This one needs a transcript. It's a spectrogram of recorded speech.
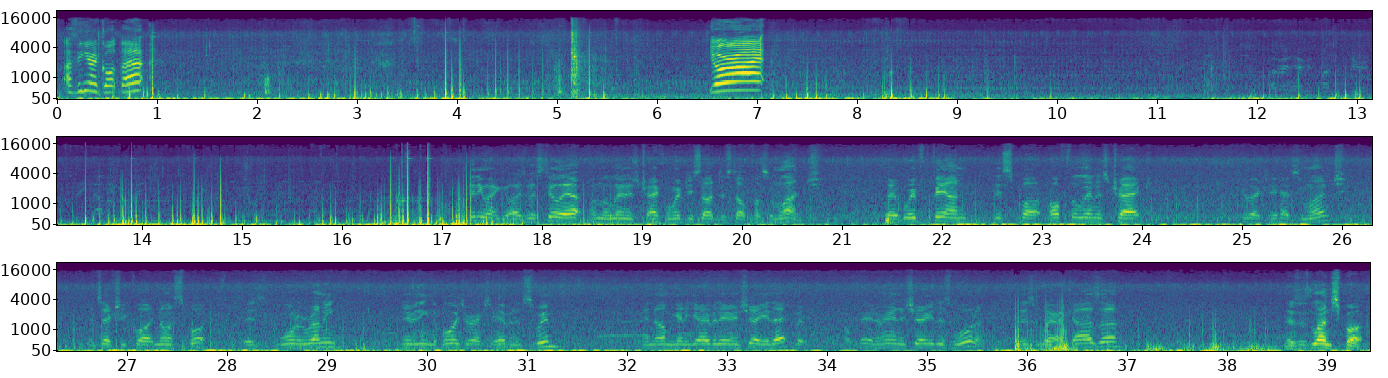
I think I got that. You alright? Anyway, guys, we're still out on the Lennard's track and we've decided to stop for some lunch. But we've found this spot off the Lennard's track to actually have some lunch. It's actually quite a nice spot. There's water running and everything. The boys are actually having a swim. And I'm going to go over there and show you that, but I'll pan around and show you this water. This is where our cars are. This is lunch spot.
